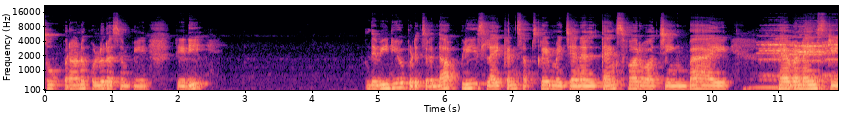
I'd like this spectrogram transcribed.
சூப்பரான கொள்ளு ரசம் ரெடி இந்த வீடியோ பிடிச்சிருந்தா please like and subscribe my channel thanks for வாட்சிங் பாய் ஹேவ் அ நைஸ் டே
